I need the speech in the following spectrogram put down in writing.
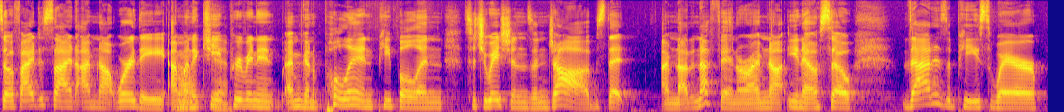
So if I decide I'm not worthy, I'm going to keep proving it. I'm going to pull in people and situations and jobs that I'm not enough in, or I'm not, you know. So that is a piece where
